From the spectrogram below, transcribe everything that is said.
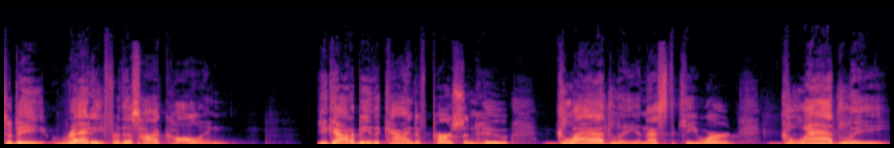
to be ready for this high calling, you got to be the kind of person who gladly, and that's the key word, gladly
